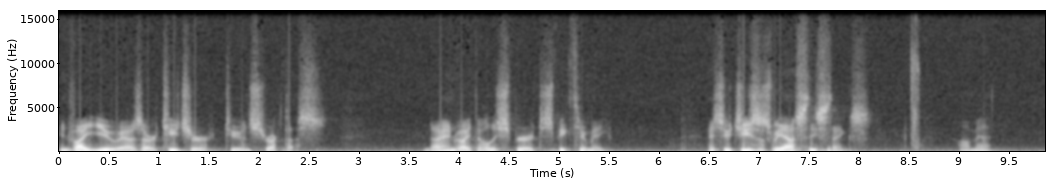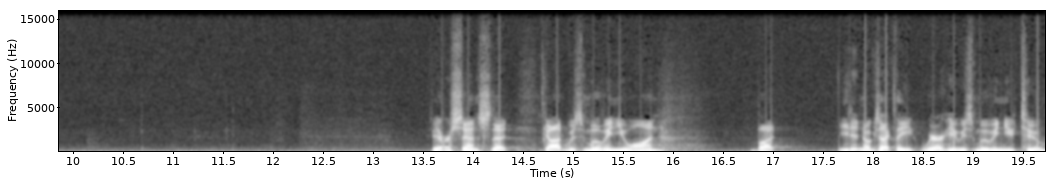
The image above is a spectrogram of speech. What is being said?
invite you as our teacher to instruct us. And I invite the Holy Spirit to speak through me. And through Jesus, we ask these things. Amen. Have you ever sensed that God was moving you on, but you didn't know exactly where He was moving you to?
